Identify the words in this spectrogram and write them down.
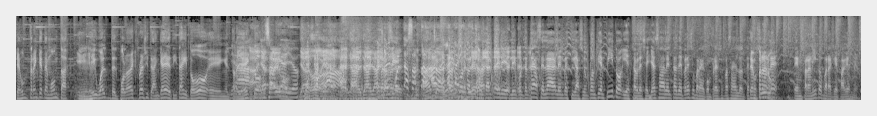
que es un tren que te montas y es igual del Polar Express y te dan galletitas y todo en el Ya. trayecto. Ah, ya sabía yo. Ya sabemos. ya, ya, ya, ya, no importa Santa Ah, Lo importante, lo importante es hacer la, la investigación con tiempito y establecer ya esas alertas de precio para que compres esos pasajes lo antes Temprano. posible, tempranito para que pagues menos.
